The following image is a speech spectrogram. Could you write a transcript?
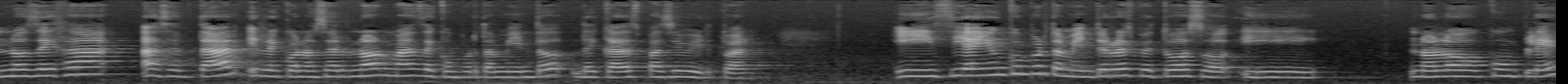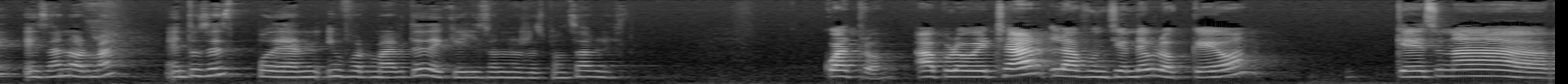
nos deja aceptar y reconocer normas de comportamiento de cada espacio virtual. Y si hay un comportamiento irrespetuoso y no lo cumple esa norma, entonces podrán informarte de que ellos son los responsables. 4. Aprovechar la función de bloqueo, que es una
